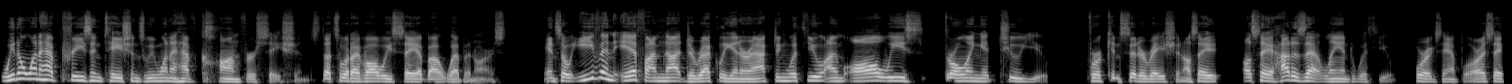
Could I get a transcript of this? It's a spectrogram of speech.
we don't want to have presentations, we want to have conversations. That's what I've always say about webinars. And so even if I'm not directly interacting with you, I'm always throwing it to you for consideration. I'll say, I'll say, how does that land with you, for example? Or I say,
